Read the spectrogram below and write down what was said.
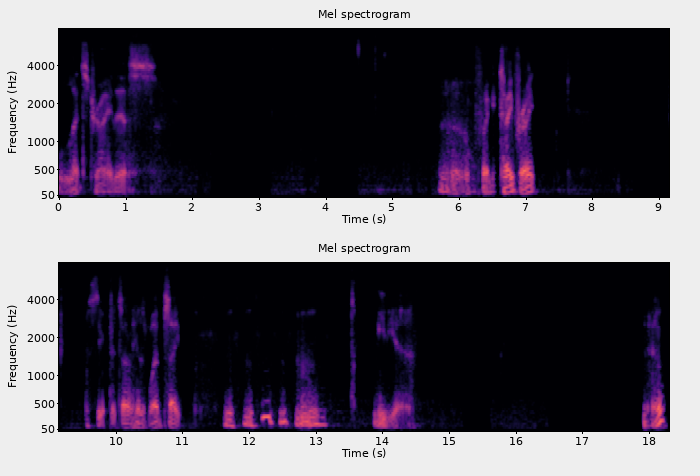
Let's try this. Uh, if I can type right. Let's see if it's on his website. Media. Nope.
